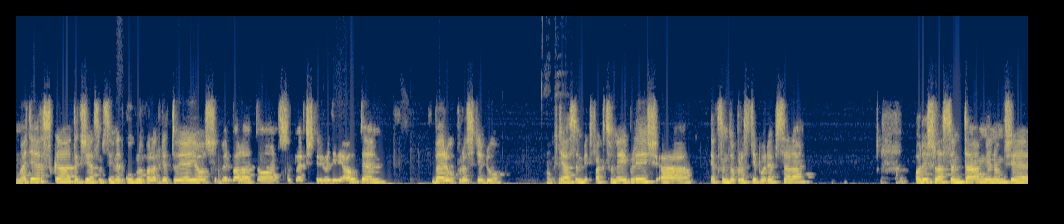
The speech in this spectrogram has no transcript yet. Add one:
Maďarska, takže já jsem si hned googlovala, kde to je, jo, super Balaton, super 4 hodiny autem, beru, prostě jdu. Okay. Chtěla jsem být fakt co nejbliž a jak jsem to prostě podepsala, odešla jsem tam, jenomže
